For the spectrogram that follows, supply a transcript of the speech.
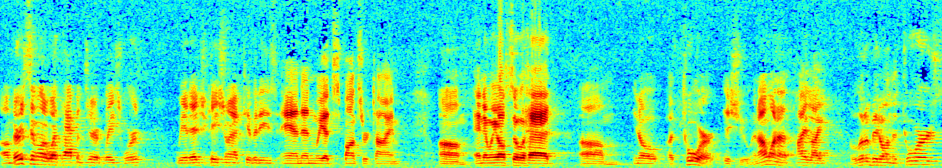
um, very similar to what happens here at Waste Worth. We had educational activities, and then we had sponsor time, um, and then we also had, um, you know, a tour issue. And I want to highlight a little bit on the tours.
